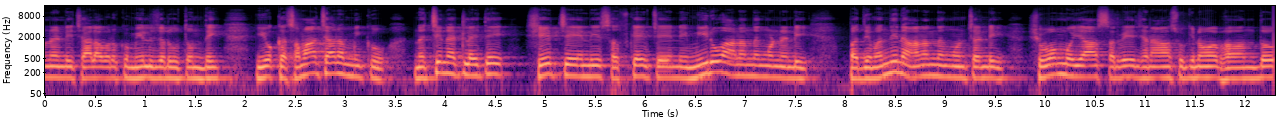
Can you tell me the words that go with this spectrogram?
ఉండండి. చాలా వరకు మేలు జరుగుతుంది. ఈ యొక్క సమాచారం మీకు నచ్చినట్లయితే షేర్ చేయండి సబ్స్క్రైబ్ చేయండి. మీరు ఆనందంగా ఉండండి. పది మందిని ఆనందంగా ఉంచండి. శుభం ముయా సర్వే జనా సుఖినో భవంతు.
